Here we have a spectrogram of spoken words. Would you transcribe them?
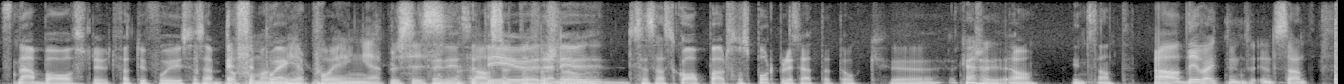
snabba avslut för att du får ju så att säga, Då bättre får man poäng. mer poäng, ja, precis. Är det. Så att det är ju, den är ju så att säga, skapad som sport på det sättet och eh, kanske, ja, intressant. Ja, det är verkligen intressant.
